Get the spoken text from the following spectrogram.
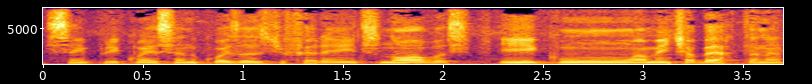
sempre conhecendo coisas diferentes, novas e com a mente aberta, né?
